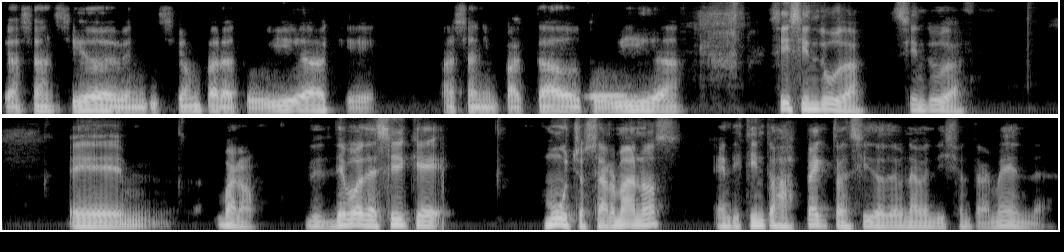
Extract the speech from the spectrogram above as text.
que hayan sido de bendición para tu vida, que hayan impactado tu vida. Sí, sin duda, sin duda. Eh, bueno, debo decir que muchos hermanos en distintos aspectos han sido de una bendición tremenda.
